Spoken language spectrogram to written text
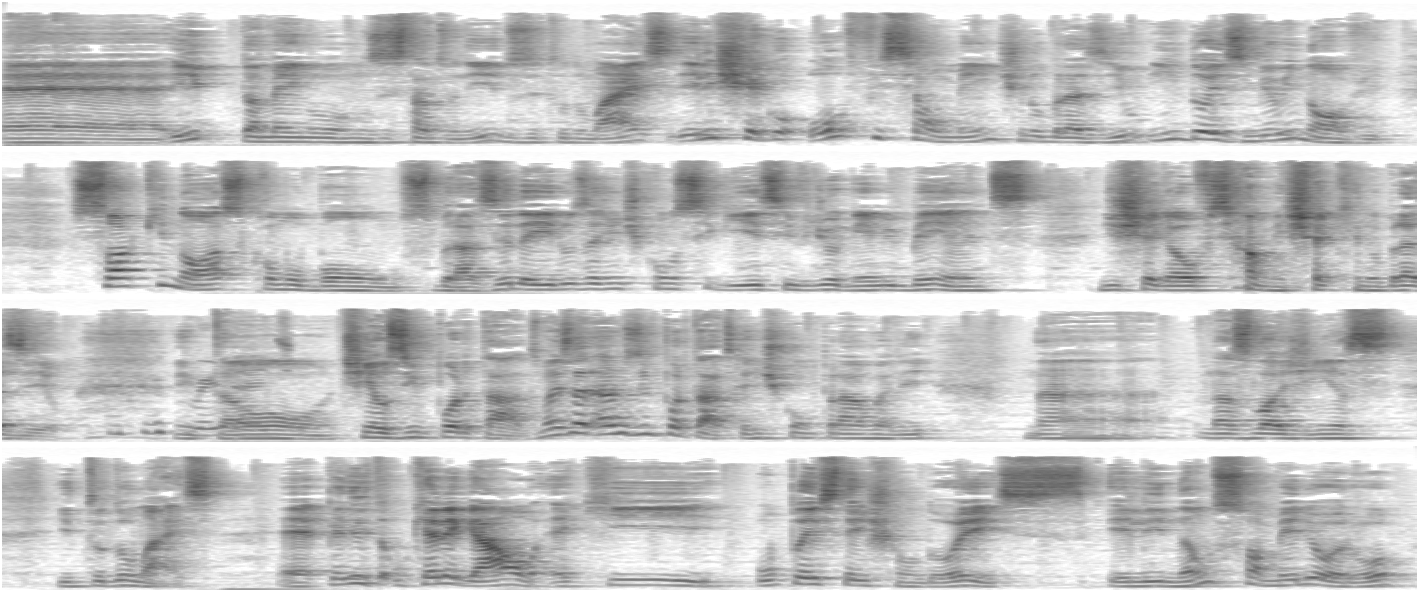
É, e também no, nos Estados Unidos e tudo mais. Ele chegou oficialmente no Brasil em 2009. Só que nós, como bons brasileiros, a gente conseguia esse videogame bem antes de chegar oficialmente aqui no Brasil. Então, tinha os importados. Mas eram os importados que a gente comprava ali na, nas lojinhas e tudo mais. É, Pedrito, o que é legal é que o PlayStation 2 ele não só melhorou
